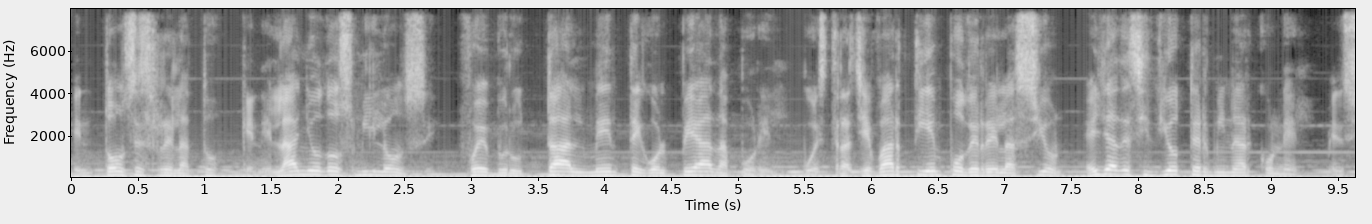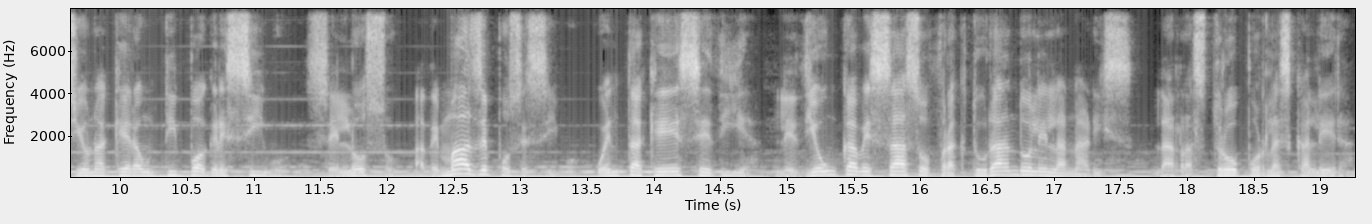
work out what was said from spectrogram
Entonces relató que en el año 2011 fue brutalmente golpeada por él, pues tras llevar tiempo de relación, ella decidió terminar con él. Menciona que era un tipo agresivo, celoso, además de posesivo. Cuenta que ese día le dio un cabezazo fracturándole la nariz, la arrastró por la escalera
